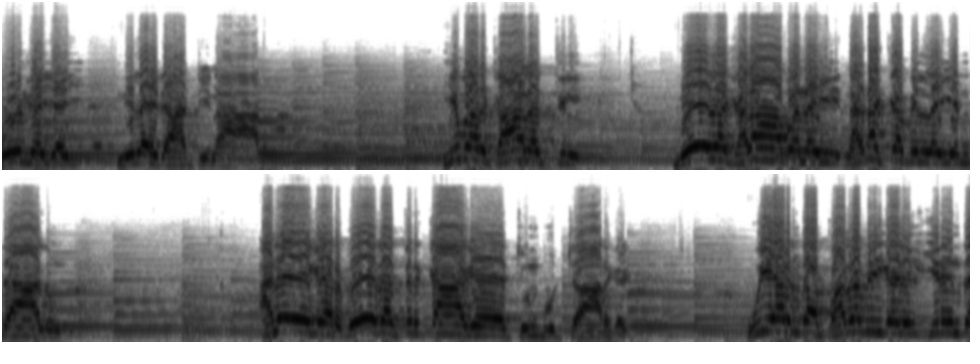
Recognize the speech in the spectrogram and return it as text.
கொள்கையை நிலைநாட்டினார். இவர் காலத்தில் வேத கலாபனை நடக்கவில்லை என்றாலும் அநேகர் வேதத்திற்காக துன்புற்றார்கள். உயர்ந்த பதவிகளில் இருந்த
